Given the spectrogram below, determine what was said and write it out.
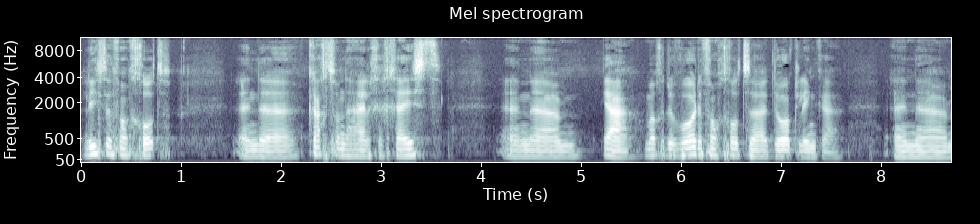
liefde van God en de kracht van de Heilige Geest. En ehm, ja, mogen de woorden van God doorklinken. En ehm,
